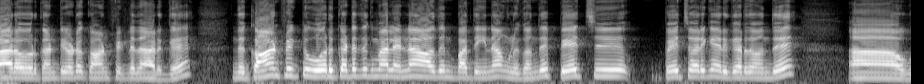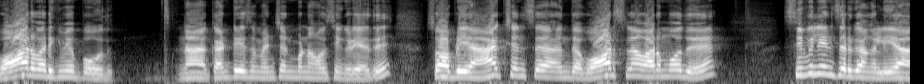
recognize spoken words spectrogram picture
வேற ஒரு கண்ட்ரியோட கான்ஃப்ளிக்ட் தான் இருக்குது இந்த கான்ஃப்ளிக்ட் ஒரு கட்டத்துக்கு மேலே என்ன ஆகுதுன்னு பார்த்தீங்கன்னா உங்களுக்கு வந்து பேச்சு பேச்சு வரைக்கும் இருக்கிறது வந்து வார் வரைக்குமே போகுது. நான் கண்ட்ரிஸை மென்ஷன் பண்ண அவசியம் கிடையாது. ஸோ அப்படி ஆக்ஷன்ஸ் இந்த வார்ஸ்லாம் வரும்போது சிவிலியன்ஸ் இருக்காங்க இல்லையா?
